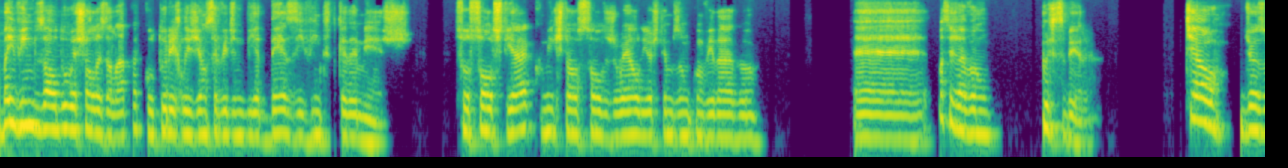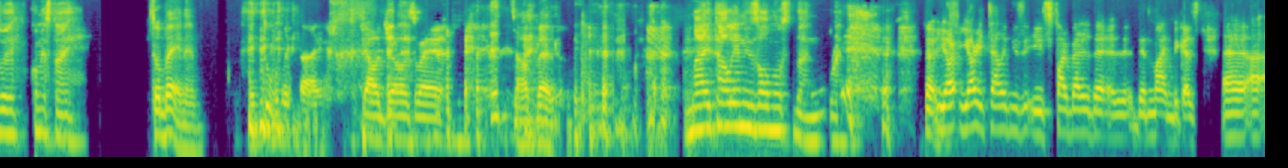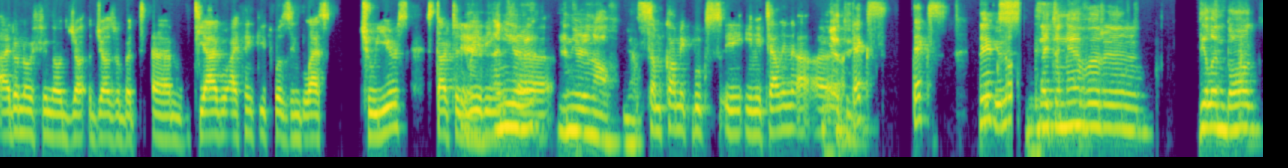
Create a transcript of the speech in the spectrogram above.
Bem-vindos ao Duas Solas da Lapa, Cultura e Religião servidos no dia 10 e 20 de cada mês. Sou o Sol Tiago, comigo está o Sol Joel e hoje temos um convidado. eh, vocês já vão perceber. Ciao, Josué, como está? Sto bene. E tu come stai? Ciao Josué. Ciao, bello. My Italian is almost done right now. No, your your Italian is is far better than, than mine because uh, I, I don't know if you know jo- Josué, but um, Tiago, I think it was in the last two years started Yeah, reading a year, uh, a year and a half. Yes. some comic books in, in Italian uh, uh, Yeah, too. text text. Tex, You know- Nathan Never, uh, Dylan Dog.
